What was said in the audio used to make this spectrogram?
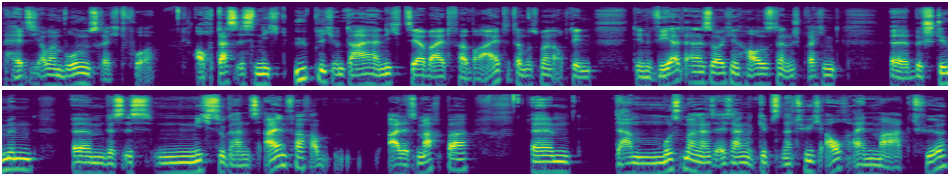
behält sich aber ein Wohnungsrecht vor. Auch das ist nicht üblich und daher nicht sehr weit verbreitet. Da muss man auch den, den Wert eines solchen Hauses dann entsprechend äh, bestimmen. Ähm, das ist nicht so ganz einfach, aber alles machbar. Ähm, da muss man ganz ehrlich sagen, gibt es natürlich auch einen Markt für,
